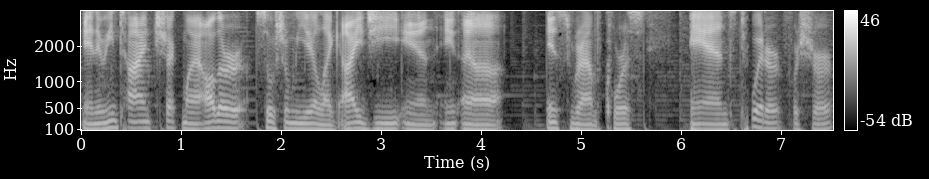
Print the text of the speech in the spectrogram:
In the meantime check my other social media like ig and uh, instagram of course and twitter for sure.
